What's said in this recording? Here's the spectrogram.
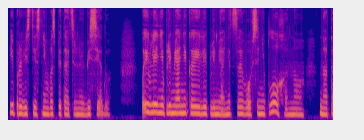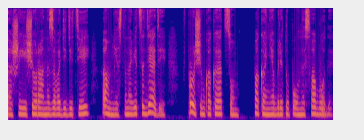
и провести с ним воспитательную беседу. Появление племянника или племянницы вовсе неплохо, но Наташе еще рано заводить детей, а мне становиться дядей, впрочем, как и отцом, пока не обрету полной свободы.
